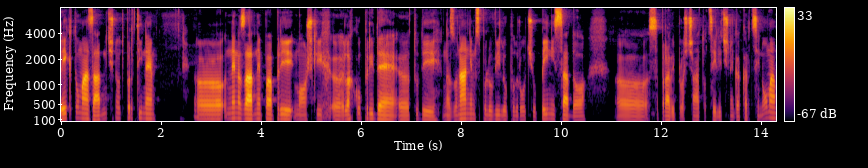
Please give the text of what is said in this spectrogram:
rektuma, zadnjične odprtine. Uh, ne na zadnje, pa pri moških uh, lahko pride uh, tudi na zunanjem spolovilu, področju penisa, do uh, se pravi ploščato-celičnega karcinoma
